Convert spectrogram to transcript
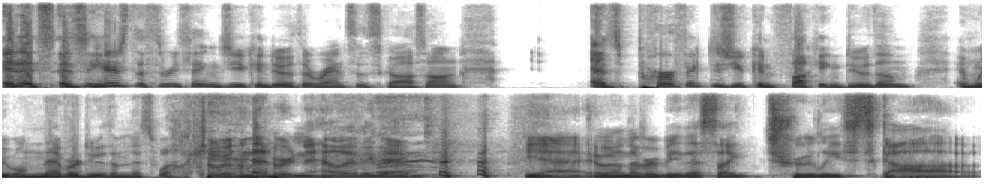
And it's it's here's the three things you can do with a rancid ska song. As perfect as you can fucking do them, and we will never do them this well again. we'll never nail it again. yeah, it will never be this like truly ska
